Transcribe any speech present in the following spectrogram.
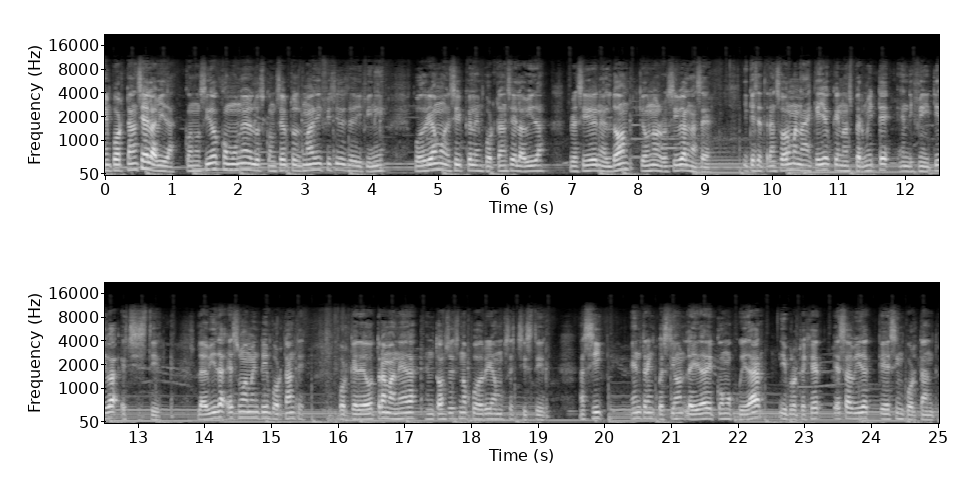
importancia de la vida, conocido como uno de los conceptos más difíciles de definir, podríamos decir que la importancia de la vida reside en el don que uno recibe al nacer y que se transforma en aquello que nos permite en definitiva existir. La vida es sumamente importante porque de otra manera entonces no podríamos existir. Así entra en cuestión la idea de cómo cuidar y proteger esa vida que es importante.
